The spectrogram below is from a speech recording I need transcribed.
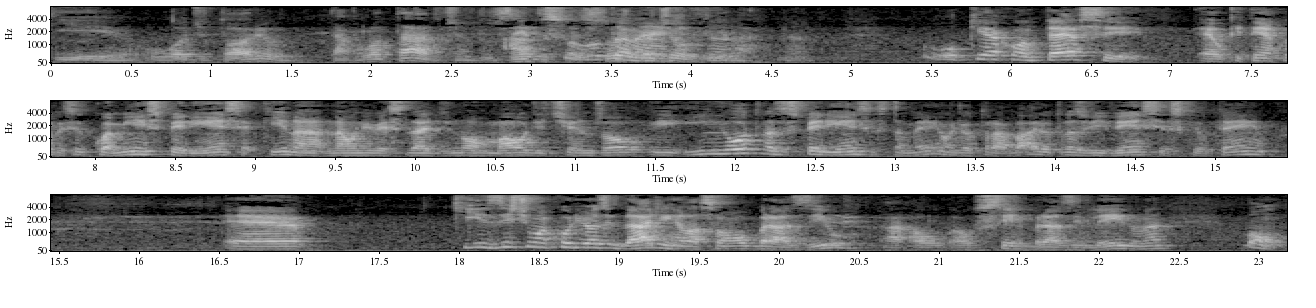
que o auditório estava lotado, tinha 200 pessoas para te ouvir Não, lá. não. O que acontece é o que tem acontecido com a minha experiência aqui na, na Universidade Normal de Tianzhou e, e em outras experiências também, onde eu trabalho, outras vivências que eu tenho, é que existe uma curiosidade em relação ao Brasil, ao, ao ser brasileiro, né? Bom,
